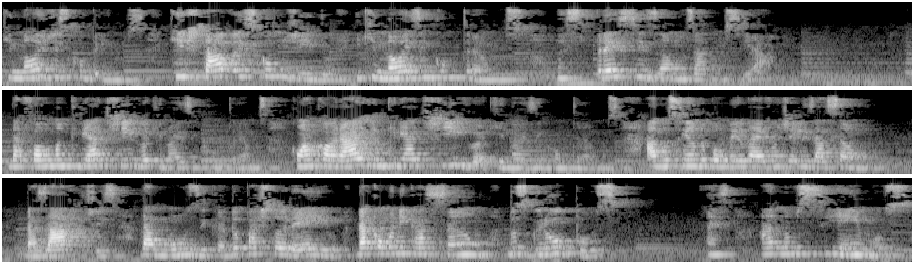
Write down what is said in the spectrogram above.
que nós descobrimos, que estava escondido e que nós encontramos, nós precisamos anunciar da forma criativa que nós encontramos, com a coragem criativa que nós encontramos, anunciando por meio da evangelização, das artes, da música, do pastoreio, da comunicação, dos grupos. Mas anunciemos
